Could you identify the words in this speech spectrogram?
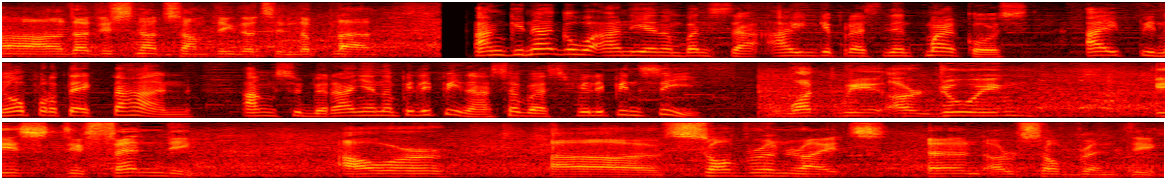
uh, that is not something that's in the plan. Ang ginagawaan niya ng bansa ayon kay President Marcos ay pinoprotektahan ang soberanya ng Pilipinas sa West Philippine Sea. What we are doing is defending our uh, sovereign rights and our sovereignty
